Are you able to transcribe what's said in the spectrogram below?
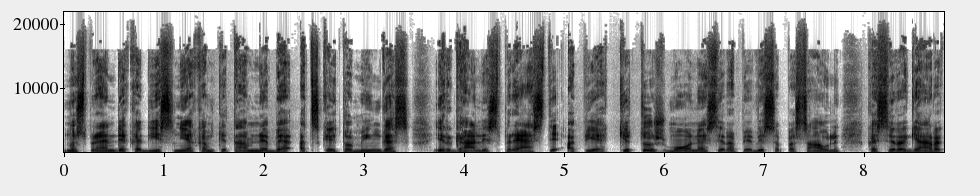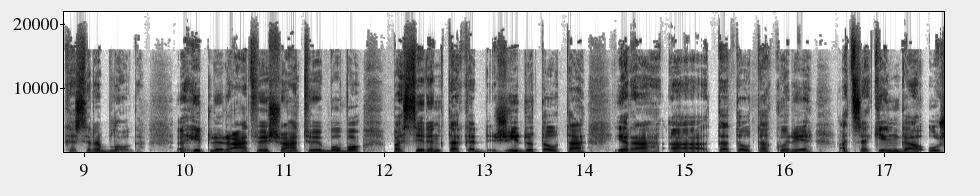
nusprendė, kad jis niekam kitam nebeatskaitomingas ir gali spręsti apie kitus žmonės ir apie visą pasaulį, kas yra gera, kas yra bloga. Hitlerio atveju šiuo atveju buvo pasirinkta, kad žydų tauta yra a, ta tauta, kuri atsakinga atsakinga už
